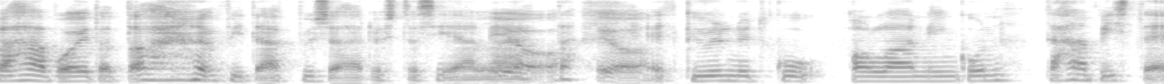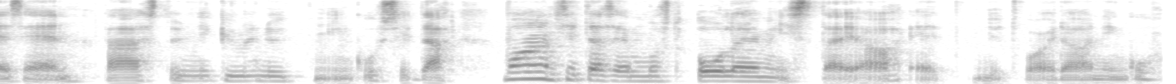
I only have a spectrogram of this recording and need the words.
vähän voi tota, pitää pysähdystä siellä. Joo, että, joo. Et kyllä nyt kun ollaan niin kun tähän pisteeseen päästy, niin kyllä nyt niin kun sitä, vaan sitä semmoista olemista ja että nyt voidaan niin kun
